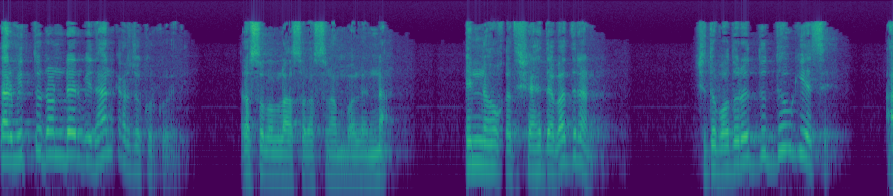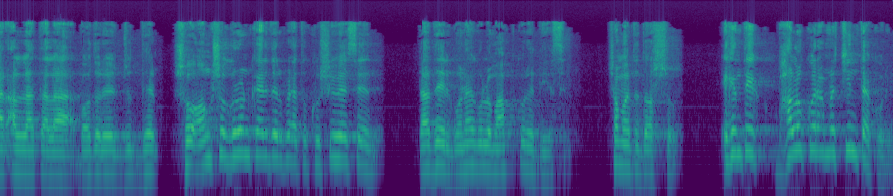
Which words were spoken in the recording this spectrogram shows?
তার মৃত্যুদণ্ডের বিধান কার্যকর করে দিই। রসল্লাহ সাল্লাম বললেন না ইন্নহকাত শাহেদা বাদরান। সে তো বদরের যুদ্ধেও গিয়েছে। আর আল্লাহ তালা বদরের যুদ্ধের সো অংশগ্রহণকারীদের উপর এত খুশি হয়েছেন, তাদের গোনাগুলো মাফ করে দিয়েছেন। সময় তো দর্শক। এখান থেকে ভালো করে আমরা চিন্তা করি।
